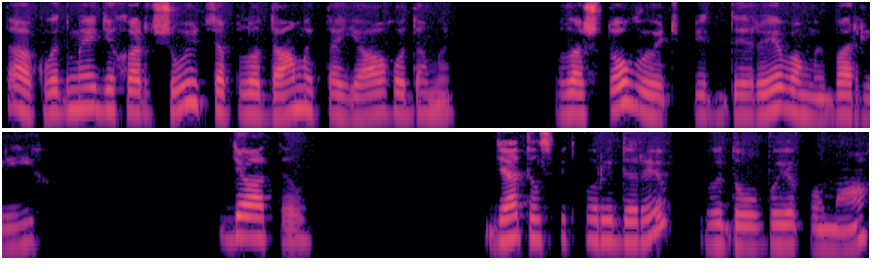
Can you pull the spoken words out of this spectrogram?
Так, ведмеді харчуються плодами та ягодами, влаштовують під деревами барліг. Дятел. Дятел з-під кори дерев видовбує комах.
